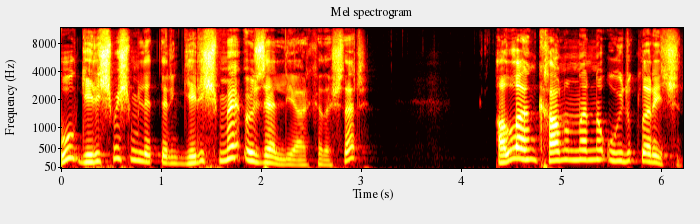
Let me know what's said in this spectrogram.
Bu gelişmiş milletlerin gelişme özelliği arkadaşlar Allah'ın kanunlarına uydukları için.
